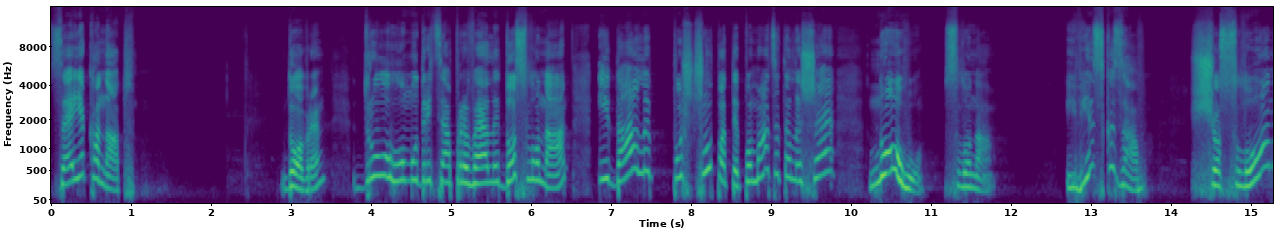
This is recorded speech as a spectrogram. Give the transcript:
це є канат. Добре. Другого мудреця привели до слона і дали пощупати, помацати лише ногу слона. І він сказав, що слон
